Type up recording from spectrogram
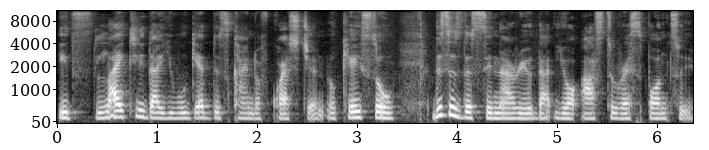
It's likely that you will get this kind of question. Okay, so this is the scenario that you're asked to respond to.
